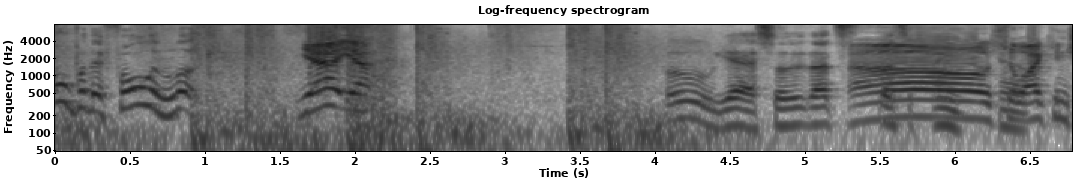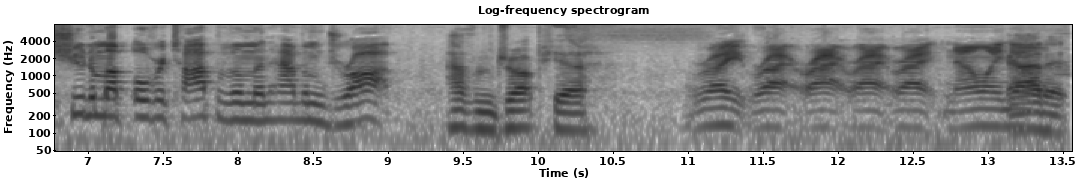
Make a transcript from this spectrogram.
Oh, but they're falling. Look. yeah, yeah. Oh, yeah. So that's. that's Oh, a thing. so Yeah. I can shoot them up over top of them and have them drop. have them drop here. Right, right, right, right, right. Now I know. Got it.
